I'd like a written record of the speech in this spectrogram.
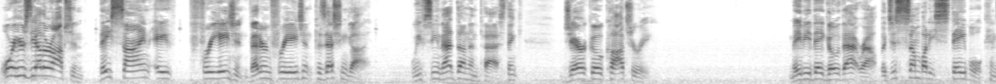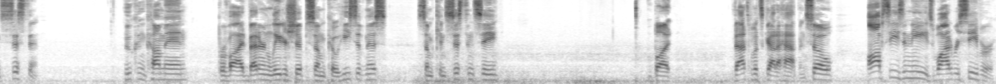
Or here's the other option they sign a free agent, veteran free agent possession guy. We've seen that done in the past. Think Jericho Cotchery. Maybe they go that route, but just somebody stable, consistent, who can come in, provide veteran leadership, some cohesiveness, some consistency. But that's what's got to happen. So, offseason needs wide receiver.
